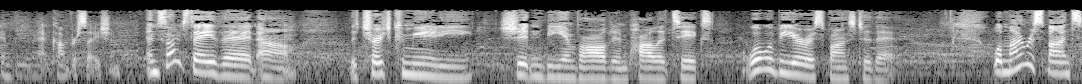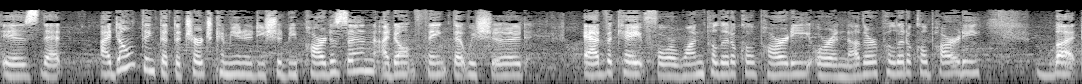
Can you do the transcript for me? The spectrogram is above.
and be in that conversation. And some say that um, the church community shouldn't be involved in politics. What would be your response to that? Well, my response is that I don't think that the church community should be partisan. I don't think that we should advocate for one political party or another political party. But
